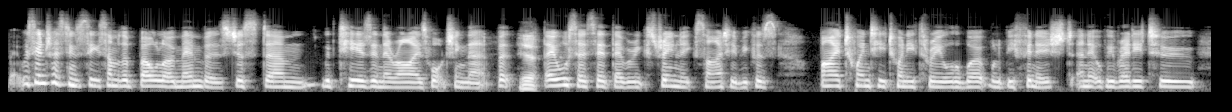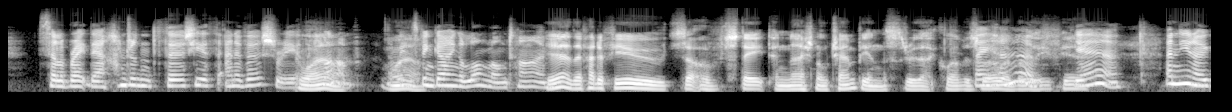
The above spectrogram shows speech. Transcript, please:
But it was interesting to see some of the Bolo members just um, with tears in their eyes watching that. But Yeah. they also said they were extremely excited because by 2023 all the work will be finished and it will be ready to celebrate their 130th anniversary at Wow. the club. I mean, it's Wow. been going a long, long time. Yeah, they've had a few sort of state and national champions through that club as They well, have, I believe. Yeah. yeah. And you know,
